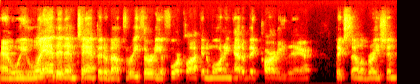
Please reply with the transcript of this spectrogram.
and we landed in Tampa at about 3:30 or 4 o'clock in the morning. Had a big party there, big celebration,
